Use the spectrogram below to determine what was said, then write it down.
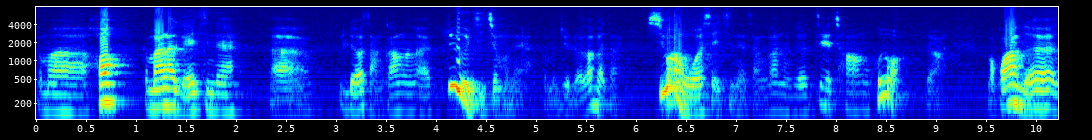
葛末好，葛末阿拉搿一期呢，呃，聊长江个最后一期节目呢，葛末就聊到搿搭。希望下个赛季呢，长江能够再创辉煌，对伐？勿怪搿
